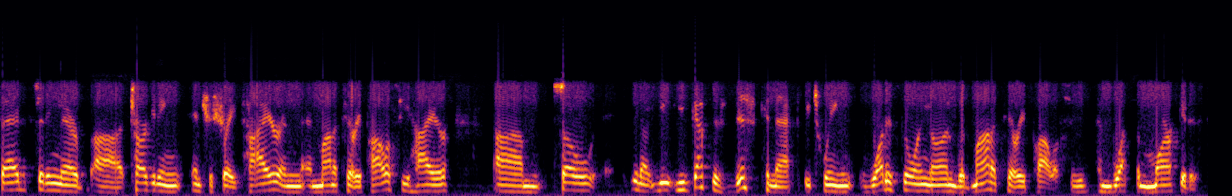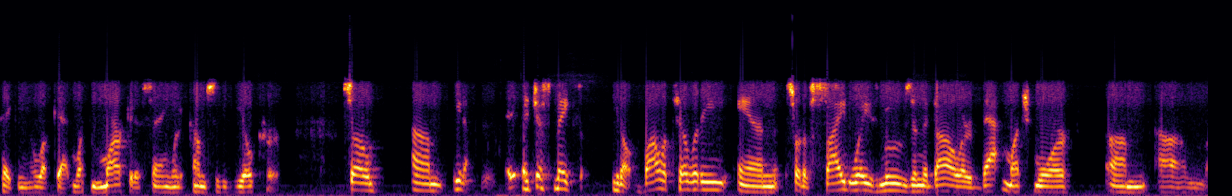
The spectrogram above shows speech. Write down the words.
Fed sitting there uh, targeting interest rates higher and, and monetary policy higher. Um, so, you know, you, you've got this disconnect between what is going on with monetary policy and what the market is taking a look at and what the market is saying when it comes to the yield curve. So, um, you know, it, it just makes you know volatility and sort of sideways moves in the dollar that much more um, um,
